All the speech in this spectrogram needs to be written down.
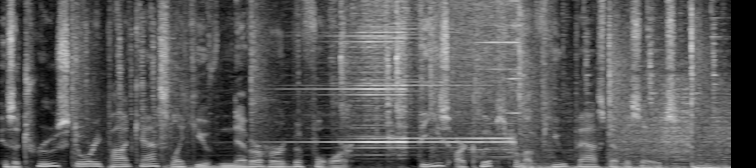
is a true story podcast like you've never heard before. These are clips from a few past episodes.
